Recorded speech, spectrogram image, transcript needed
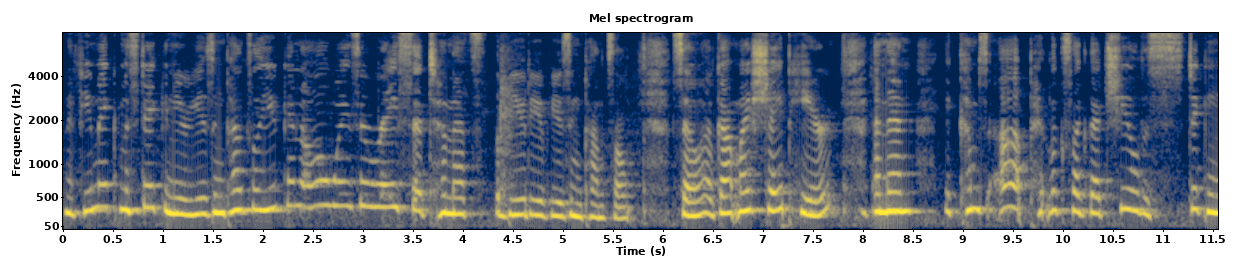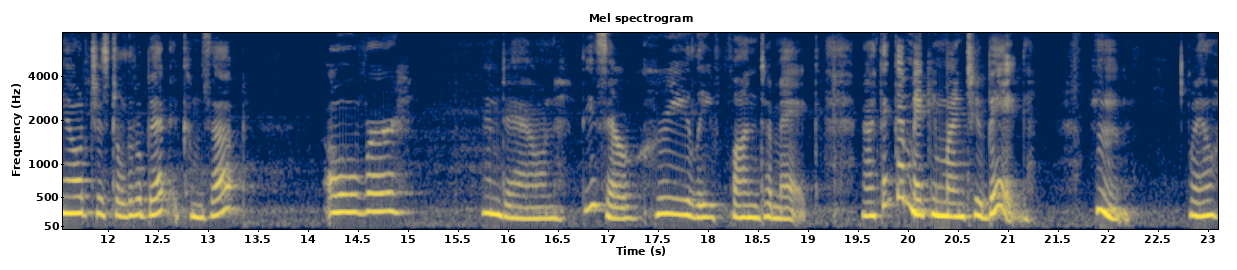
And if you make a mistake and you're using pencil, you can always erase it, and that's the beauty of using pencil. So I've got my shape here, and then it comes up. It looks like that shield is sticking out just a little bit. It comes up, over, and down. These are really fun to make. I think I'm making mine too big. Hmm, well,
